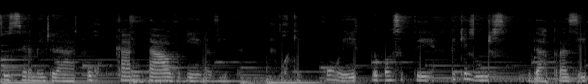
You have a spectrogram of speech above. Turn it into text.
sou sinceramente grata por cada centavo que na vida, porque com ele eu posso ter pequenos luxos, me dar prazer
